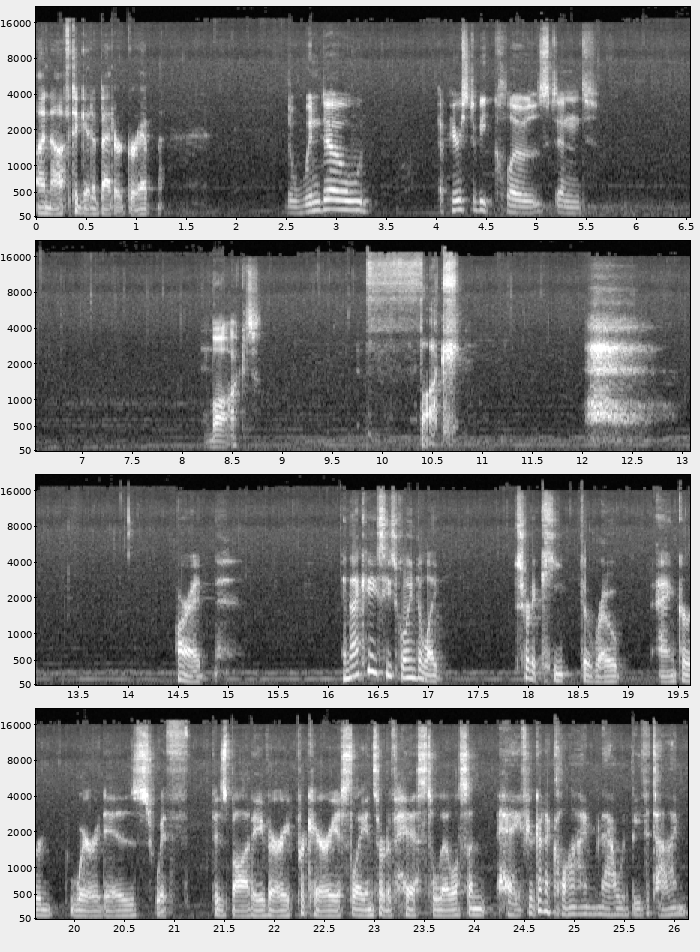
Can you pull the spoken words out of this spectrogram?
enough to get a better grip. the window appears to be closed and locked. Fuck. All right. In that case, he's going to like sort of keep the rope anchored where it is with his body very precariously and sort of hiss to Lillison, "Hey, if you're going to climb, now would be the time."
